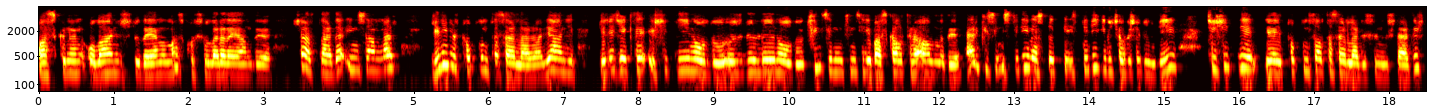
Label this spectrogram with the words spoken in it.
baskının olağanüstü dayanılmaz koşullara dayandığı şartlarda insanlar yeni bir toplum tasarlarlar. Yani gelecekte eşitliğin olduğu, özgürlüğün olduğu, kimsenin kimseyi baskı altına almadığı, herkesin istediği meslekte istediği gibi çalışabildiği çeşitli e, toplumsal tasarılar düşünmüşlerdir.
